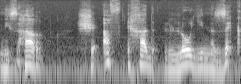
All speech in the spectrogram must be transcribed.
נזהר שאף אחד לא יינזק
